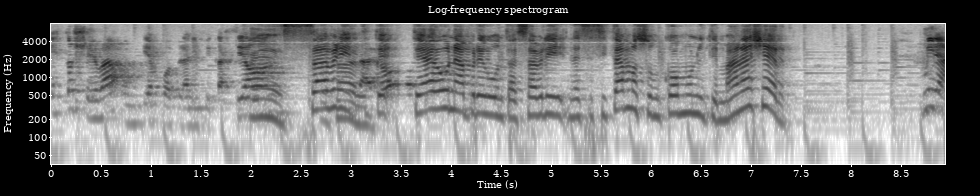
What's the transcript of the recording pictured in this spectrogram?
Esto lleva un tiempo de planificación. Sabri, te, hago una pregunta, Sabri. ¿Necesitamos un community manager? Mira,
